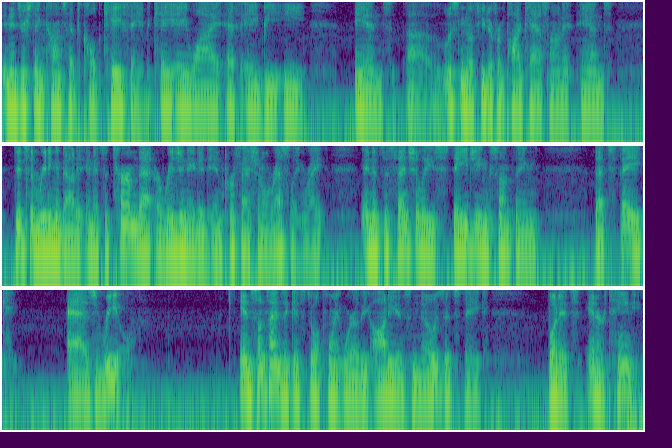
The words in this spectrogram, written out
an interesting concept called kayfabe, K A Y F A B E, and uh, listened to a few different podcasts on it and did some reading about it. And it's a term that originated in professional wrestling, right? And it's essentially staging something that's fake as real. And sometimes it gets to a point where the audience knows it's fake, but it's entertaining.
